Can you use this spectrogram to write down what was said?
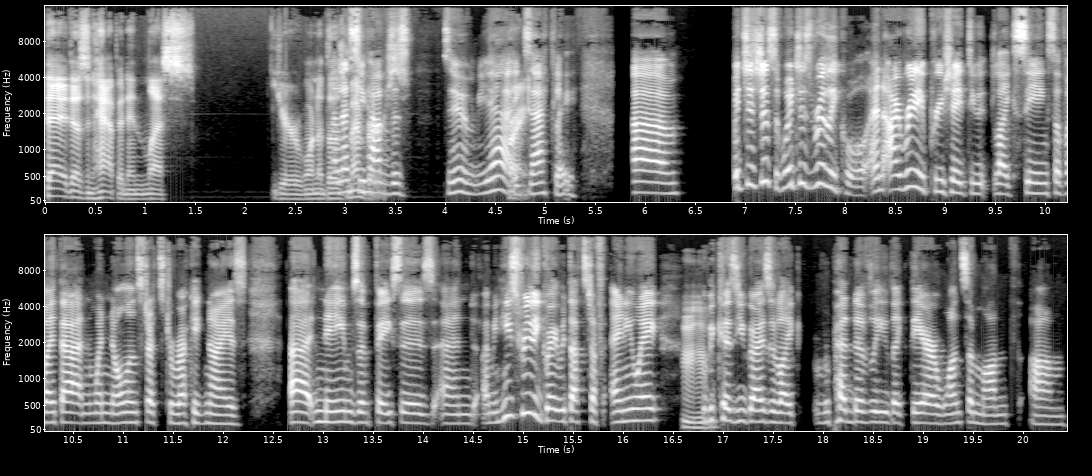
that doesn't happen unless you're one of those unless members. you have this zoom yeah Right. exactly um which is just which is really cool and i really appreciate do, like seeing stuff like that and when nolan starts to recognize uh names and faces and i mean he's really great with that stuff anyway Mhm. but because you guys are like repetitively like there once a month um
